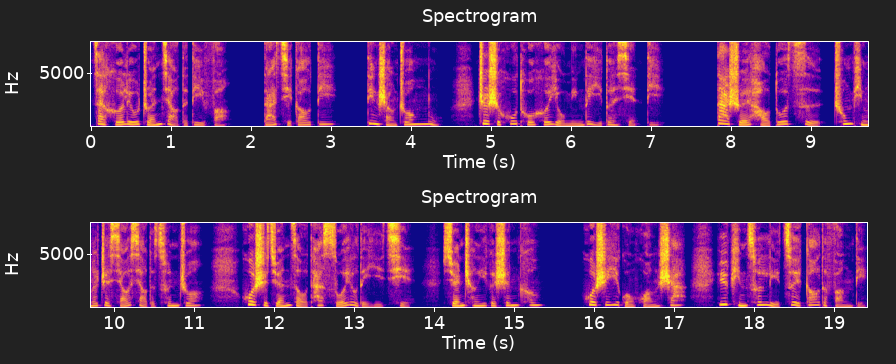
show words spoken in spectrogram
在河流转角的地方打起高堤，钉上桩木，这是滹沱河有名的一段险堤。大水好多次冲平了这小小的村庄，或是卷走它所有的一切，悬成一个深坑；或是一滚黄沙淤平村里最高的房顶。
